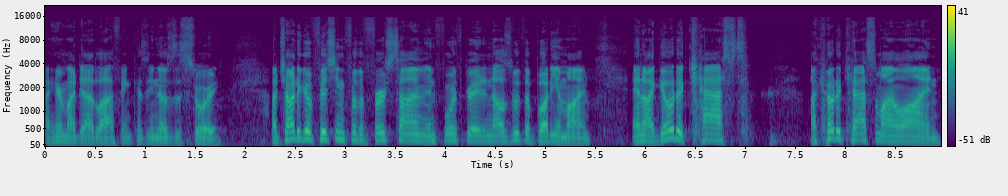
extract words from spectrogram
I hear my dad laughing because he knows this story. I tried to go fishing for the first time in fourth grade, and I was with a buddy of mine. And I go to cast, I go to cast my line,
